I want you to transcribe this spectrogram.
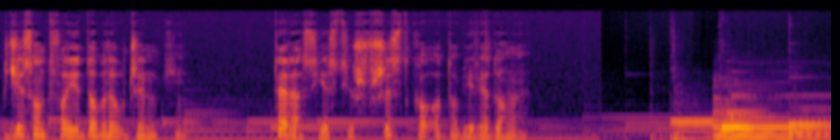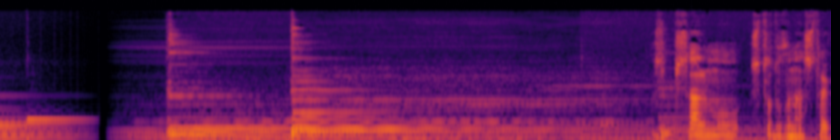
Gdzie są Twoje dobre uczynki? Teraz jest już wszystko o Tobie wiadome. Z Psalmu 112.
